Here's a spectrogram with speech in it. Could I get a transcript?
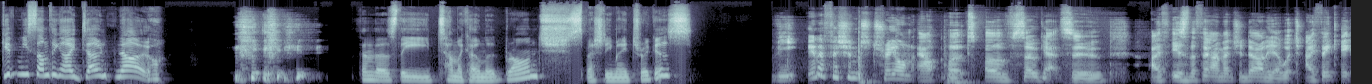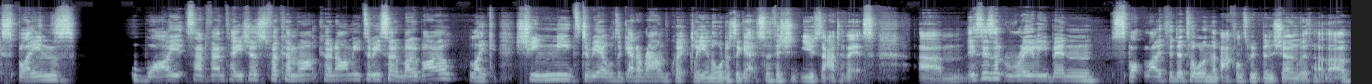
Give me something I don't know. Then there's the Tamakoma branch, specially made triggers. The inefficient Trion output of Sogetsu is the thing I mentioned earlier, which I think explains why it's advantageous for Konami to be so mobile. Like, she needs to be able to get around quickly in order to get sufficient use out of it. Um, this hasn't really been spotlighted at all in the battles we've been shown with her, though.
